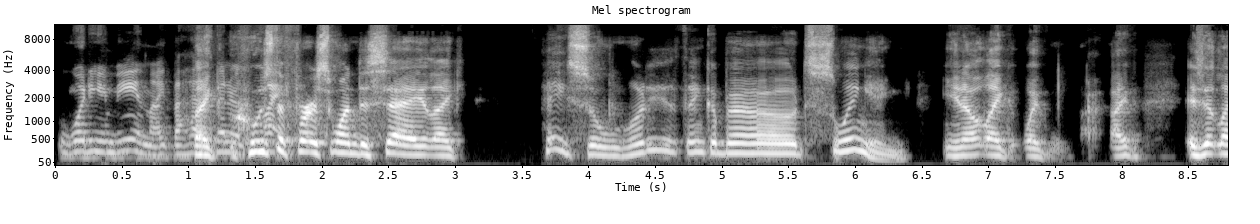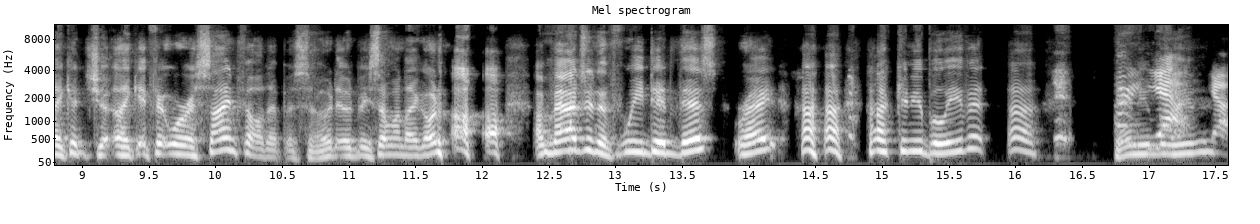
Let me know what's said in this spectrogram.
What do you mean? Like the husband? Like, who's the, the first one to say, like, hey, so what do you think about swinging? You know, like, like, I is it like a like if it were a Seinfeld episode, it would be someone like, oh no, imagine if we did this, right? Can you believe it? Can you yeah, believe it? Yeah.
